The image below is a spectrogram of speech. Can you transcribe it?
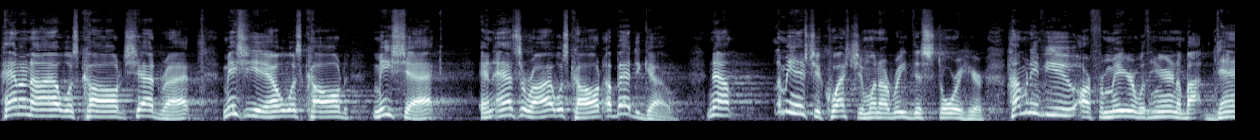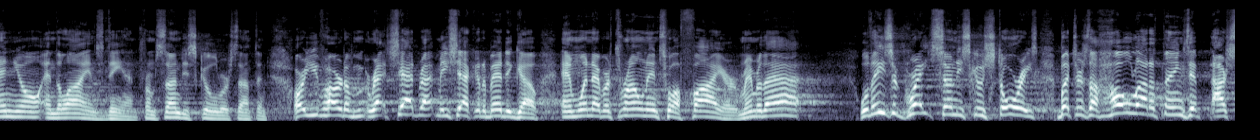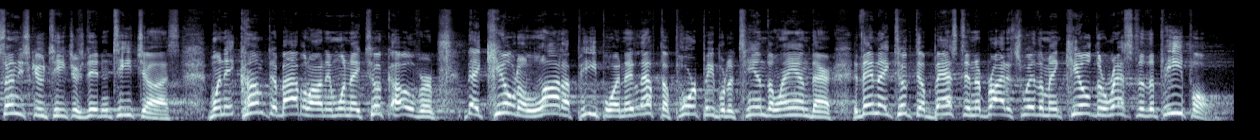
Hananiah was called Shadrach, Mishael was called Meshach, and Azariah was called Abednego. Now, let me ask you a question when I read this story here. How many of you are familiar with hearing about Daniel and the lion's den from Sunday school or something? Or you've heard of Shadrach, Meshach, and Abednego and when they were thrown into a fire. Remember that? Well, these are great Sunday school stories, but there's a whole lot of things that our Sunday school teachers didn't teach us. When it come to Babylon and when they took over, they killed a lot of people and they left the poor people to tend the land there. Then they took the best and the brightest with them and killed the rest of the people.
